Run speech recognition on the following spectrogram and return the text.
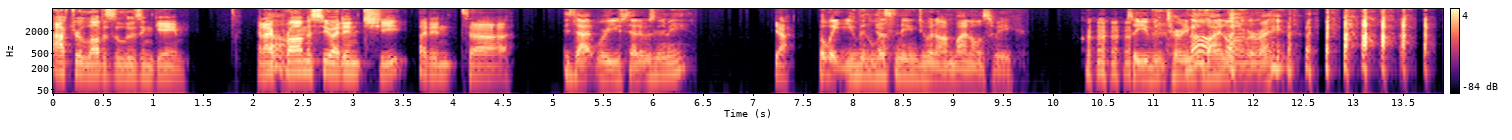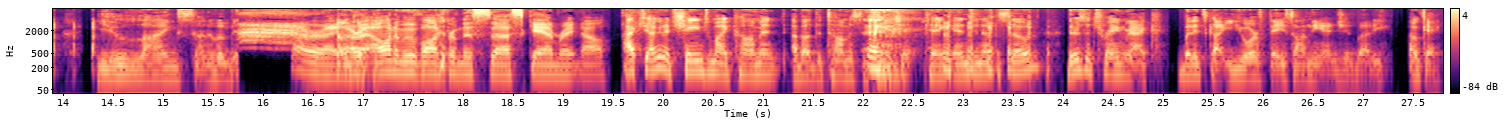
after love is a losing game, and I Oh. promise you, I didn't cheat. I didn't. Uh, Is that where you said it was going to be? Yeah. But wait, you've been Yeah. listening to it on vinyl this week. So you've been turning No. the vinyl over, right? You lying son of a bitch. all right, all Okay. right. I want to move on from this uh, scam right now. Actually, I'm going to change my comment about the Thomas the Tank, Tank Engine episode. There's a train wreck, but it's got your face on the engine, buddy. Okay.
